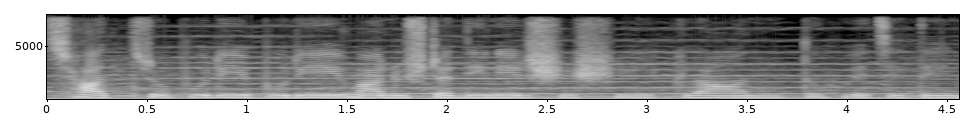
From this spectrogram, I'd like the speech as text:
ছাত্র পড়িয়ে পড়িয়ে মানুষটা দিনের শেষে ক্লান্ত হয়ে যেতেন।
